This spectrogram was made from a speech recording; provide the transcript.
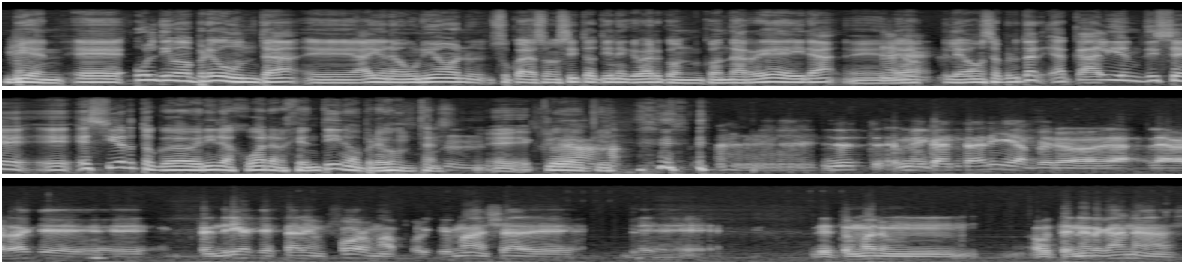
Bien, eh, última pregunta. Eh, hay una unión, su corazoncito tiene que ver con, con Darregueira. Eh, le, vamos a preguntar. Acá alguien dice: ¿Es cierto que va a venir a jugar argentino? Preguntan. Mm. Club aquí. me encantaría, pero la, verdad que tendría que estar en forma, porque más allá de, de tomar un. o tener ganas,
